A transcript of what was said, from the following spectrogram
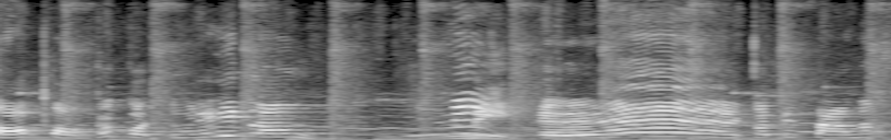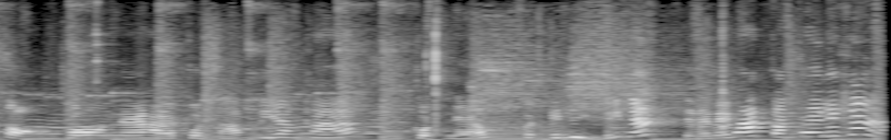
ซอฟปองก็กดดูได้ที่ตรงนี่เออกดติดตามทั้งสองช่องนะคะ กดซับหรือยังคะ กดแล้วกดกระดิ่งด้วยนะ จะได้ไม่พลาดคอนเทนต์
